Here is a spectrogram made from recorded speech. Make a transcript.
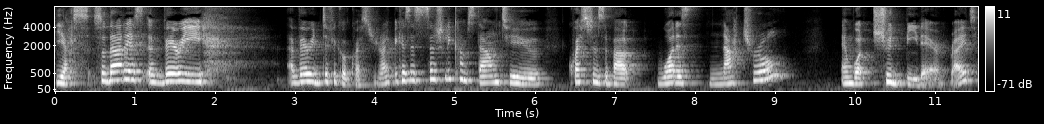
Yes, so that is a very a very difficult question, right? Because it essentially comes down to questions about what is natural and what should be there, right?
